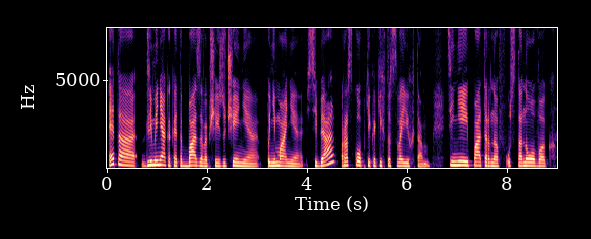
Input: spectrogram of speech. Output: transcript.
Это для меня какая-то база вообще изучения, понимания себя, раскопки каких-то своих там теней, паттернов, установок,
